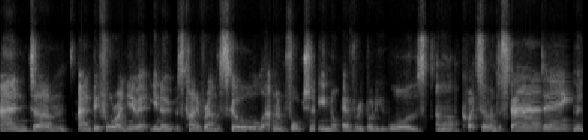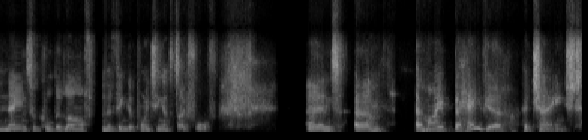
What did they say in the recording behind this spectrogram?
and um, and before I knew it, you know, it was kind of around the school, and unfortunately, not everybody was uh, quite so understanding. The names were called the laugh and the finger pointing and so forth, and um, and my behaviour had changed.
